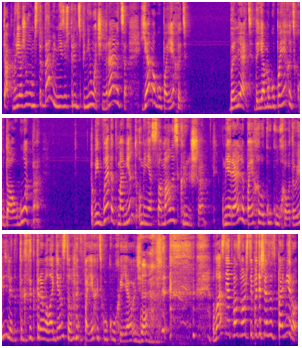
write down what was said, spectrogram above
так, ну я живу в Амстердаме, мне здесь, в принципе, не очень нравится, я могу поехать, блять, да я могу поехать куда угодно. И в этот момент у меня сломалась крыша. У меня реально поехала кукуха. Вот вы видели, это так тревел агентство поехать кукухой. Я очень... Да. У вас нет возможности путешествовать по миру.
